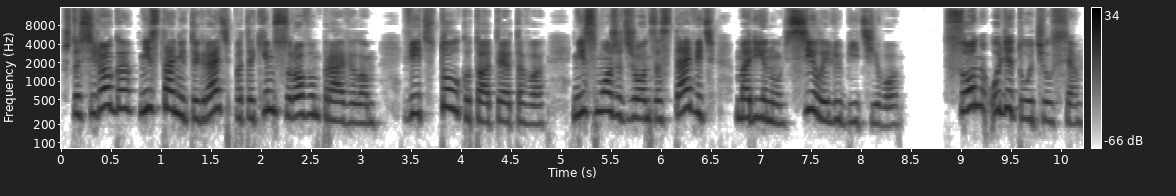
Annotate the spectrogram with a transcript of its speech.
что Серега не станет играть по таким суровым правилам, ведь толку-то от этого, не сможет же он заставить Марину силой любить его. Сон улетучился.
